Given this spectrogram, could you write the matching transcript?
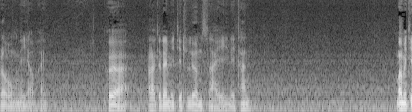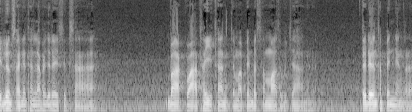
พระองค์นี้เอาไว้ เพื่อเราจะได้มีจิตเลื่อมใสในท่าน เมื่อมีจิตเลื่อมใสในท่านแล้วก็จะได้ศึกษาว่ากว่าที่ท่านจะมาเป็นพระสัมมาสัมพุทธเจ้าเนี่ยนะแต่เดินท่านเป็นอย่างไร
